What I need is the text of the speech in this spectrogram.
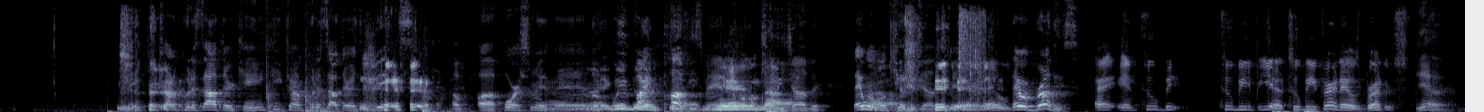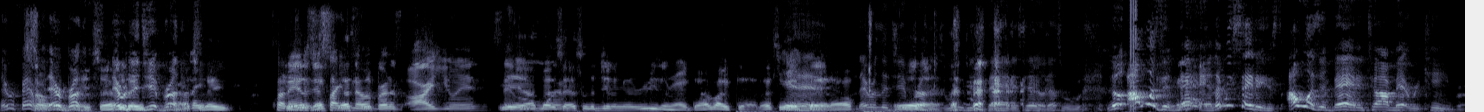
you keep trying to put us out there, King. You keep trying to put us out there as the Vicks of uh, Fort Smith, man. man, Look, we gonna fighting puppies, y'all, man. They man. won't kill each other. They won't Nah. kill each other, man. Yeah, they was, They were brothers. hey, and to be to be yeah, to be fair, they was brothers. Yeah, they were family. So- they were brothers. So they were what legit brothers. So they, So they Yeah, was just like you that's know, brothers arguing. yeah, I who about to say that's a legitimate reason right there. I like that. That's the Yeah, way to play off. they were legit Yeah. brothers. We were just bad as hell. That's what. We, no, I wasn't bad. Let me say this: I wasn't bad until I met Rakeem, bro.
